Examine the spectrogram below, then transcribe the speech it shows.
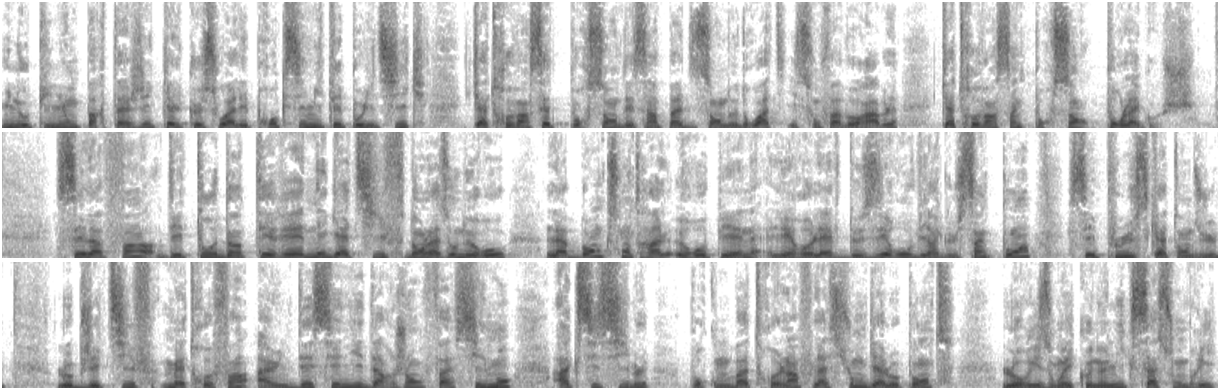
une opinion partagée quelles que soient les proximités politiques. 87% des sympathisants de droite y sont favorables, 85% pour la gauche. C'est la fin des taux d'intérêt négatifs dans la zone euro. La Banque centrale européenne les relève de 0,5 points. C'est plus qu'attendu. L'objectif, mettre fin à une décennie d'argent facilement accessible pour combattre l'inflation galopante. L'horizon économique s'assombrit,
